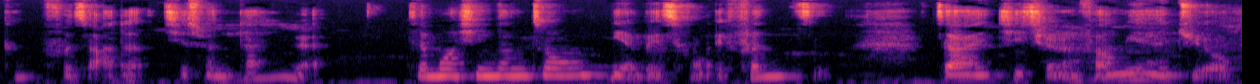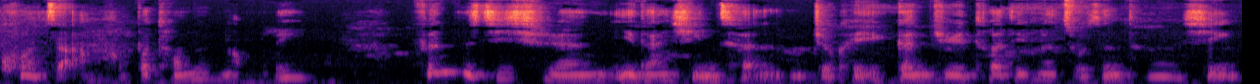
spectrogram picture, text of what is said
更复杂的计算单元，在模型当中也被称为分子。在机器人方面，具有扩展和不同的能力。分子机器人一旦形成，就可以根据特定的组成特性，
